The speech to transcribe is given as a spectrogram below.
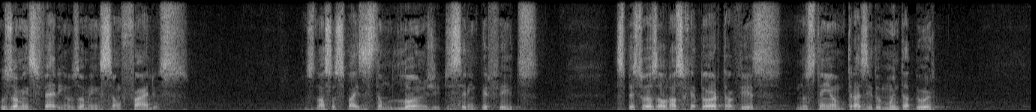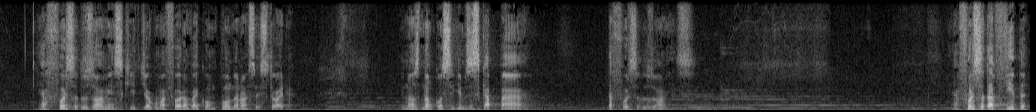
Os homens ferem, os homens são falhos. Os nossos pais estão longe de serem perfeitos. As pessoas ao nosso redor talvez nos tenham trazido muita dor. É a força dos homens que de alguma forma vai compondo a nossa história. E nós não conseguimos escapar da força dos homens. É a força da vida.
